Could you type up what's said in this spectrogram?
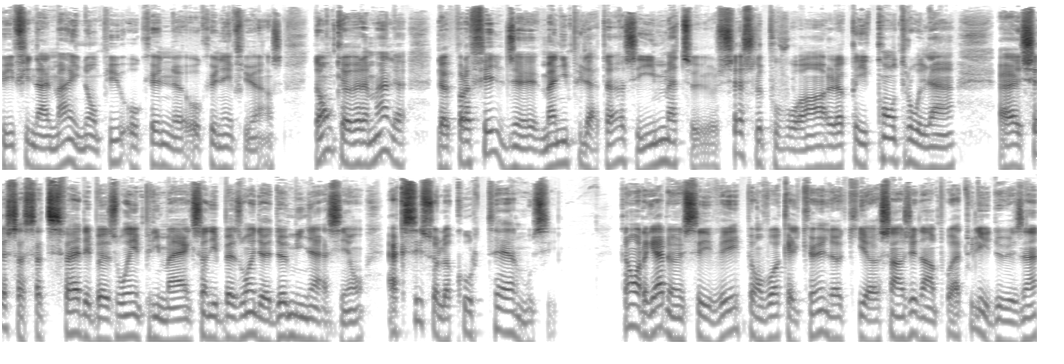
Puis finalement, ils n'ont plus aucune, aucune influence. Donc, vraiment, le, le profil du manipulateur, c'est immature, cherche le pouvoir, là, il est contrôlant, euh, cherche à satisfaire des besoins primaires, qui sont des besoins de domination, axé sur le court terme aussi. Quand on regarde un CV, puis on voit quelqu'un qui a changé d'emploi tous les deux ans,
